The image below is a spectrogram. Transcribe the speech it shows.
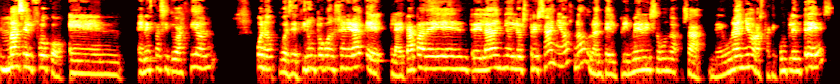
más el foco en, esta situación, bueno, pues decir un poco en general que la etapa de entre el año y los tres años, ¿no? Durante el primer y segundo, o sea, de un año hasta que cumplen tres,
